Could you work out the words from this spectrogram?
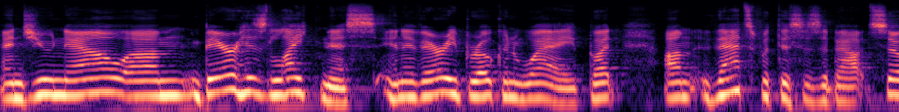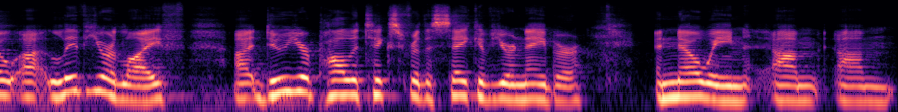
And you now um, bear his likeness in a very broken way. But um, that's what this is about. So uh, live your life, uh, do your politics for the sake of your neighbor, and knowing um, um,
